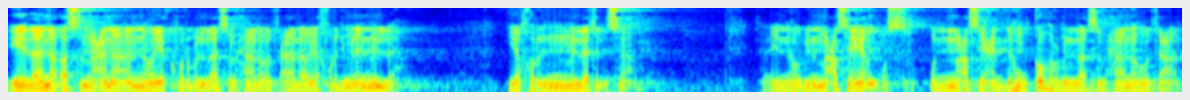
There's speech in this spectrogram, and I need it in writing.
إذا نقص معنا أنه يكفر بالله سبحانه وتعالى ويخرج من الملة. يخرج من ملة الإسلام. فإنه بالمعصية ينقص والمعصية عندهم كفر بالله سبحانه وتعالى.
